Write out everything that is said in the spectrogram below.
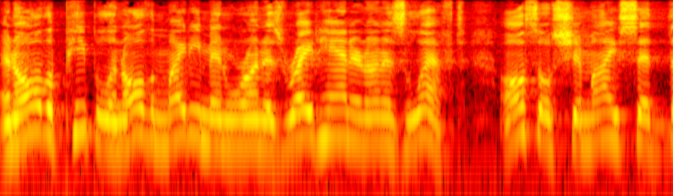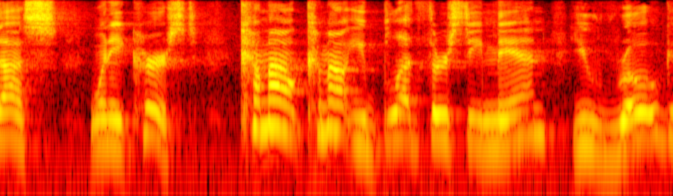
And all the people and all the mighty men were on his right hand and on his left. Also Shimei said thus when he cursed, Come out, come out, you bloodthirsty man, you rogue.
